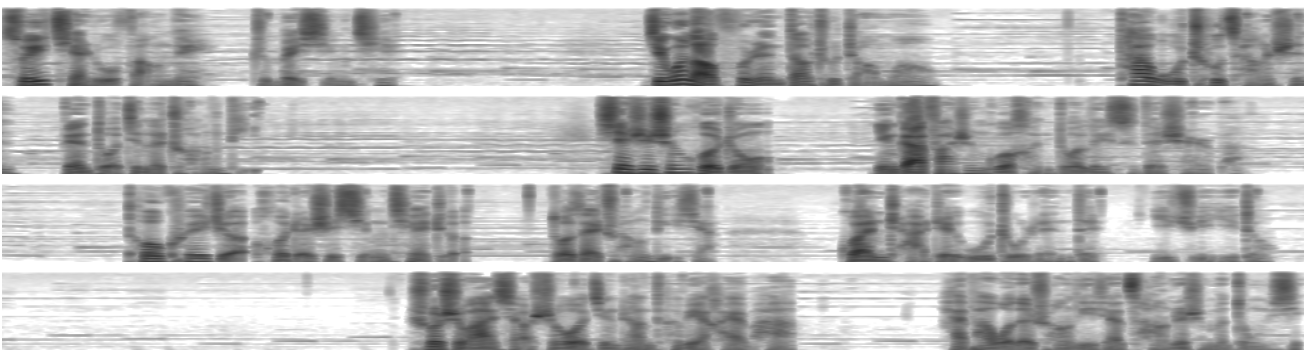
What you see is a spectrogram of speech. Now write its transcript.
所以潜入房内准备行窃。结果老妇人到处找猫，他无处藏身，便躲进了床底。现实生活中，应该发生过很多类似的事儿吧？偷窥者或者是行窃者，躲在床底下，观察着屋主人的一举一动。说实话，小时候我经常特别害怕，害怕我的床底下藏着什么东西。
